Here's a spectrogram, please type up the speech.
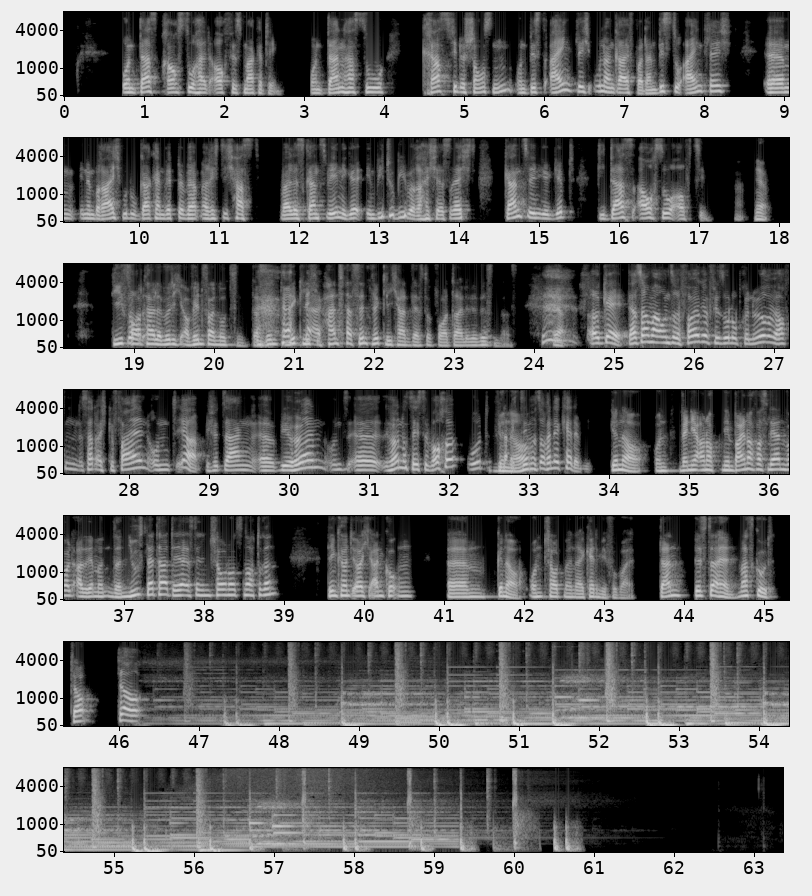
Und das brauchst du halt auch fürs Marketing. Und dann hast du krass viele Chancen und bist eigentlich unangreifbar. Dann bist du eigentlich ähm, in einem Bereich, wo du gar keinen Wettbewerb mehr richtig hast, weil es ganz wenige im B2B-Bereich erst recht ganz wenige gibt, die das auch so aufziehen. Ja. Die so. Vorteile würde ich auf jeden Fall nutzen. Das sind wirklich, das sind wirklich handfeste Vorteile. Wir wissen das. Ja. Okay, das war mal unsere Folge für Solopreneure. Wir hoffen, es hat euch gefallen. Und ja, ich würde sagen, äh, wir hören uns, äh, hören uns nächste Woche und vielleicht genau. sehen wir uns auch in der Academy. Genau. Und wenn ihr auch noch nebenbei noch was lernen wollt, also wir haben unseren Newsletter, der ist in den Show Notes noch drin. Den könnt ihr euch angucken. Ähm, genau. Und schaut mal in der Academy vorbei. Dann bis dahin. Macht's gut. Ciao. Ciao.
